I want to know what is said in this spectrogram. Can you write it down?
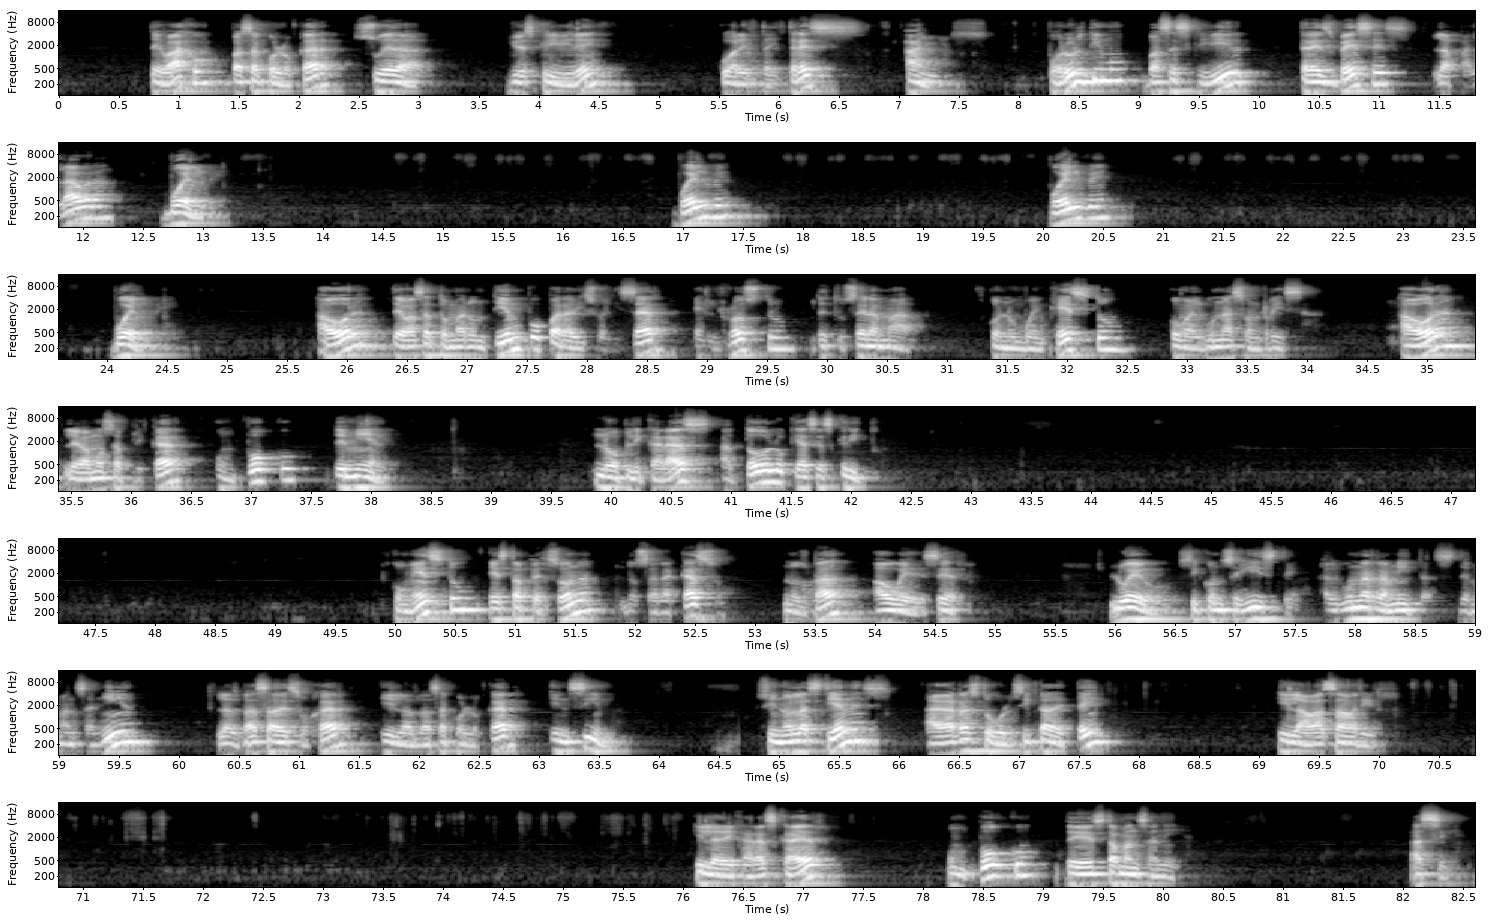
Debajo vas a colocar su edad. Yo escribiré 43 años. Por último, vas a escribir tres veces la palabra vuelve. Vuelve. Vuelve. Vuelve. Ahora te vas a tomar un tiempo para visualizar el rostro de tu ser amado, con un buen gesto, con alguna sonrisa. Ahora le vamos a aplicar un poco de miel. Lo aplicarás a todo lo que has escrito. Con esto, esta persona nos hará caso, nos va a obedecer. Luego, si conseguiste algunas ramitas de manzanilla, las vas a deshojar y las vas a colocar encima. Si no las tienes, agarras tu bolsita de té y la vas a abrir. Y le dejarás caer un poco de esta manzanilla. Así.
